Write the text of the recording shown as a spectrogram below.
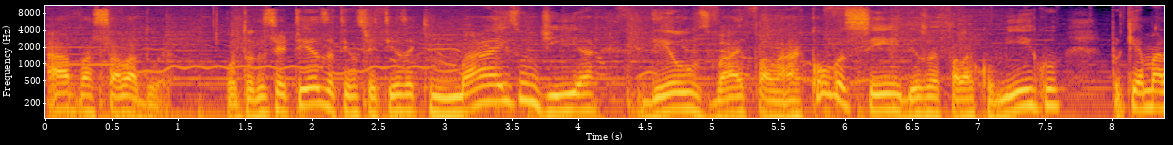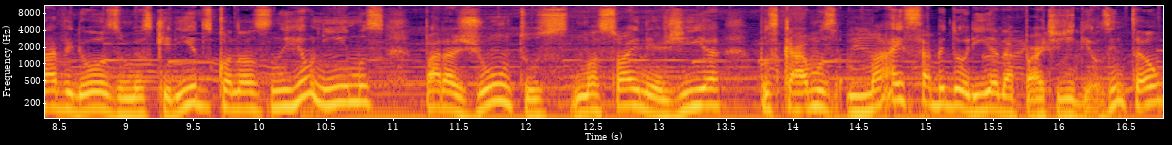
avassaladora. Com toda certeza, tenho certeza que mais um dia Deus vai falar com você, Deus vai falar comigo, porque é maravilhoso, meus queridos, quando nós nos reunimos para juntos, numa só energia, buscarmos mais sabedoria da parte de Deus. Então,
